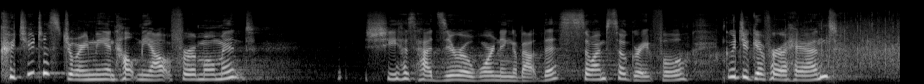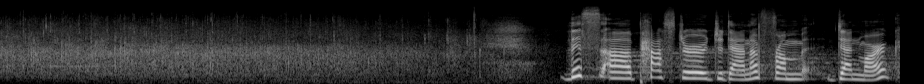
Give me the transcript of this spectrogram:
Could you just join me and help me out for a moment? She has had zero warning about this, so I'm so grateful. Would you give her a hand? This uh, Pastor Jadana from Denmark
